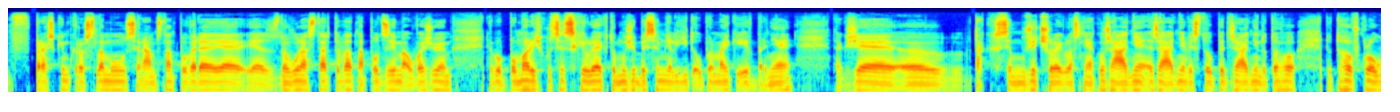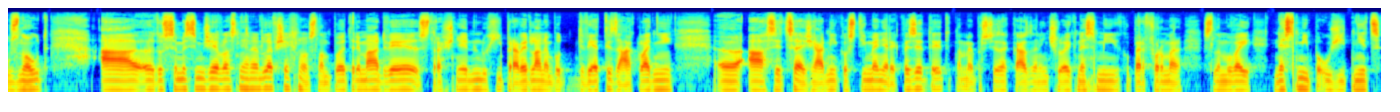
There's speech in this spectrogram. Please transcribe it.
v pražském Kroslemu se nám snad povede je, je znovu nastartovat na podzim a uvažujeme, nebo pomaličku se schyluje k tomu, že by se měly jít open micy i v Brně, takže tak si může člověk vlastně jako řádně, řádně vystoupit, řádně do toho, do toho vklouznout. A to si myslím, že je vlastně hnedle všechno. Slampoje tedy má dvě strašně strašně jednoduchý pravidla, nebo dvě ty základní, eh, a sice žádný kostým ani rekvizity, to tam je prostě zakázaný, člověk nesmí, jako performer slamový, nesmí použít nic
